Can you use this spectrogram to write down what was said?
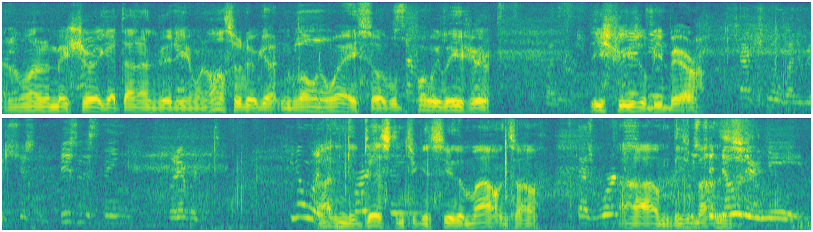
And I wanted to make sure I got that on video. And also they're getting blown away. So before we leave here, these trees will be bare. whether it's just a business thing, whatever it is. You know Out in the distance, you can see the mountains. How um, these know mountains, their name.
